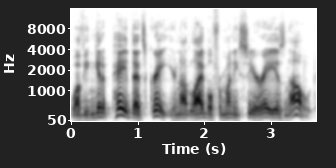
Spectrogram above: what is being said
Well, if you can get it paid, that's great. You're not liable for money CRA isn't out.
